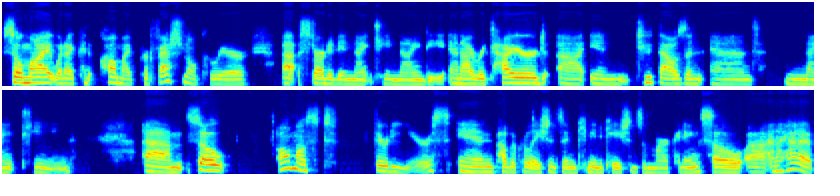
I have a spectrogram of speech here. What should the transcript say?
So my, what I could call my professional career uh, started in 1990 and I retired uh, in 2019. Um, so almost 30 years in public relations and communications and marketing. So, uh, and I had a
